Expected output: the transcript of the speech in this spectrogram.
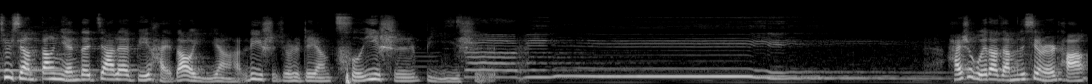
就像当年的加勒比海盗一样啊！历史就是这样，此一时彼一时。还是回到咱们的杏仁糖，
